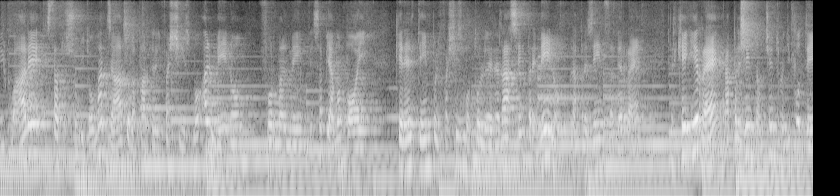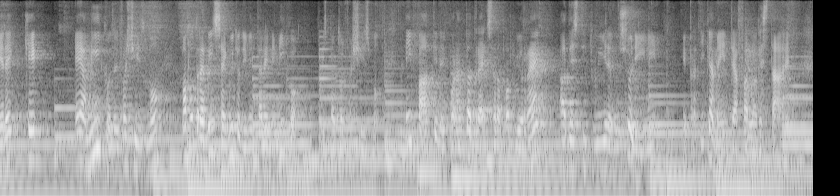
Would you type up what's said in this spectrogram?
il quale è stato subito omaggiato da parte del fascismo, almeno formalmente. Sappiamo poi che nel tempo il fascismo tollererà sempre meno la presenza del re, perché il re rappresenta un centro di potere che è amico del fascismo, ma potrebbe in seguito diventare nemico rispetto al fascismo. E infatti nel 1943 sarà proprio il re a destituire Mussolini e praticamente a farlo arrestare.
